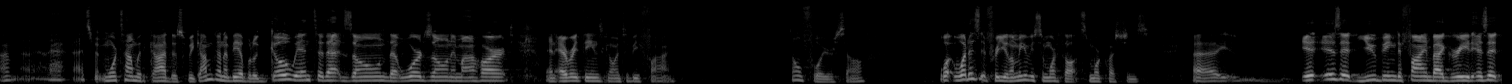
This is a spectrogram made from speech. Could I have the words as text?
I spent more time with God this week. I'm going to be able to go into that zone, that ward zone in my heart, and everything's going to be fine. Don't fool yourself. What, what is it for you? Let me give you some more thoughts, some more questions. Uh, is it you being defined by greed? Is it,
